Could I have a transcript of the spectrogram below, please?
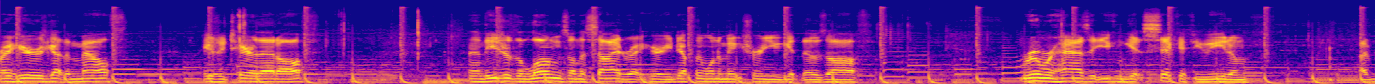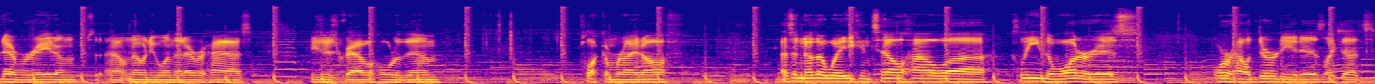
Right here, he's got the mouth. I usually tear that off. And these are the lungs on the side right here. You definitely want to make sure you get those off. Rumor has it you can get sick if you eat them. I've never ate them. So I don't know anyone that ever has. You just grab a hold of them, pluck them right off. That's another way you can tell how uh, clean the water is or how dirty it is. Like that's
